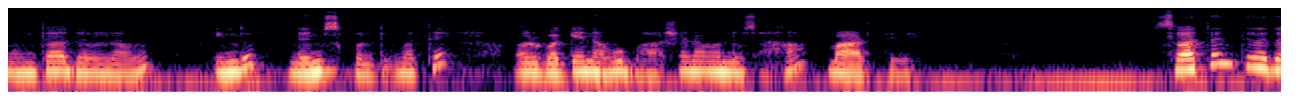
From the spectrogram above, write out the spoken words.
ಮುಂತಾದವರು ನಾವು ಇಂದು ನೆನೆಸ್ಕೊಳ್ತೀವಿ ಮತ್ತು ಅವ್ರ ಬಗ್ಗೆ ನಾವು ಭಾಷಣವನ್ನು ಸಹ ಮಾಡ್ತೀವಿ. ಸ್ವಾತಂತ್ರ್ಯದ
